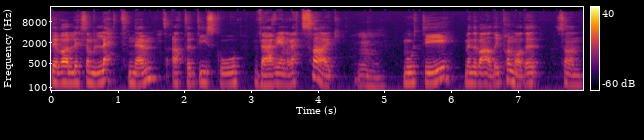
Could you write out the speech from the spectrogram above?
Det var liksom lett nevnt at de skulle være i en rettssak Mm. mot de, men det var aldri på en måte sånn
